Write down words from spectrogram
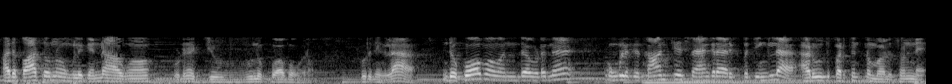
அதை பார்த்தோன்னே உங்களுக்கு என்ன ஆகும்? உடனே ஜிவ்னு கோபம் வரும். புரிஞ்சுங்களா? இந்த கோபம் வந்த உடனே உங்களுக்கு கான்சியஸ் ஆங்கரா இருக்கு பார்த்தீங்களா? அறுபது பர்சன்ட் நம்ம சொன்னேன்.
